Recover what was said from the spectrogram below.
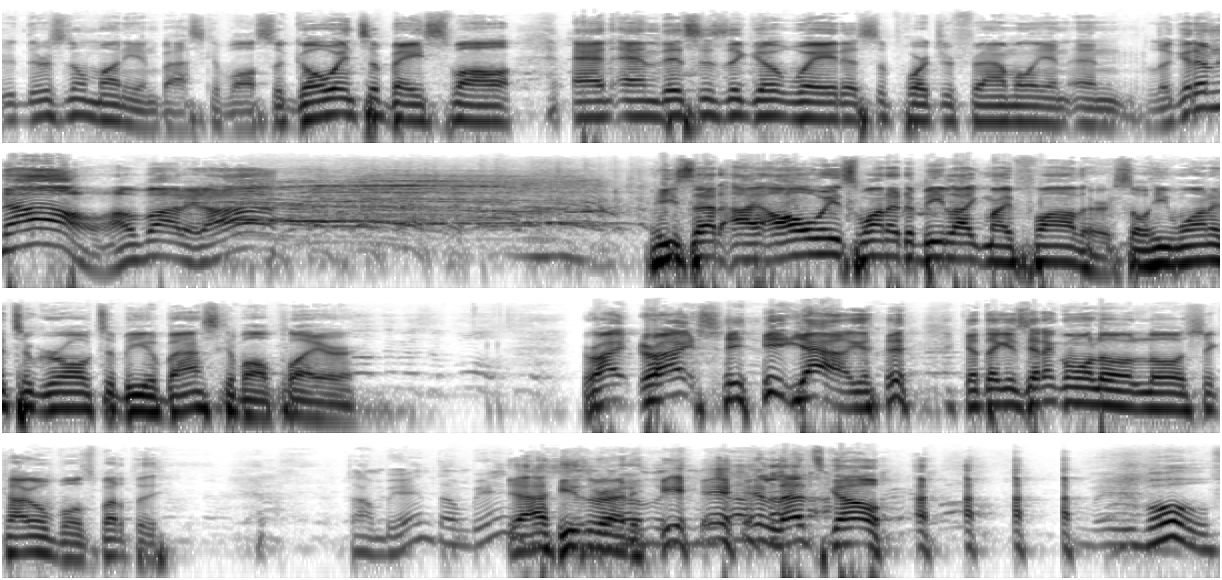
there's no money in basketball, so go into baseball, and and this is a good way to support your family. And and look at him now. How about it? Huh? He said, I always wanted to be like my father, so he wanted to grow up to be a basketball player. Right, right. Sí, yeah. Que te quisieran como los, los Chicago Bulls, parte. También, también. Yeah, he's ready. Let's go. Maybe both.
